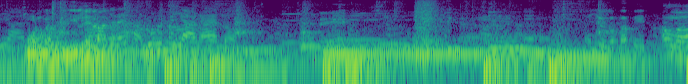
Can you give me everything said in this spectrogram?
บพยานวนมาถึงนี้เลยนะเราจะได้ถ่ายรูปเป็นพยานได้ต่ออยู่กับป้าเพชรเอาเหรอ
